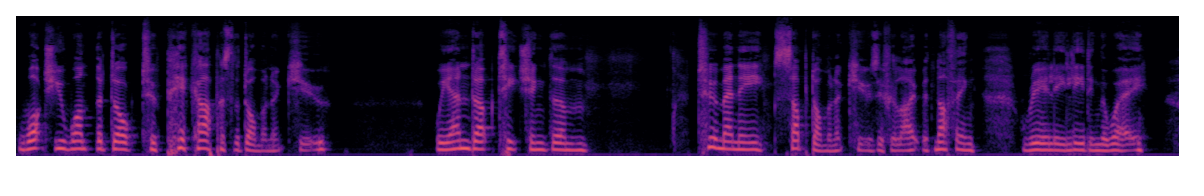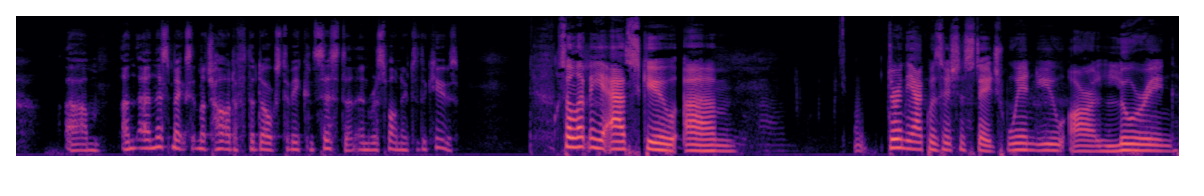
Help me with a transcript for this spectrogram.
what you want the dog to pick up as the dominant cue, we end up teaching them too many subdominant cues, if you like, with nothing really leading the way. Um, and, and this makes it much harder for the dogs to be consistent in responding to the cues. So let me ask you um, during the acquisition stage, when you are luring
